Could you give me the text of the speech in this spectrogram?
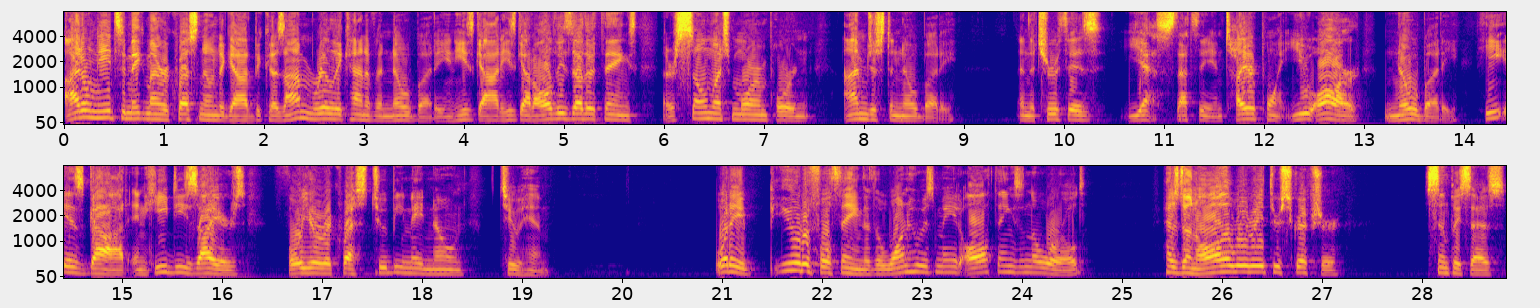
I don't need to make my request known to God because I'm really kind of a nobody and He's God. He's got all these other things that are so much more important. I'm just a nobody. And the truth is, Yes, that's the entire point. You are nobody. He is God, and He desires for your request to be made known to Him. What a beautiful thing that the one who has made all things in the world has done all that we read through Scripture simply says,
